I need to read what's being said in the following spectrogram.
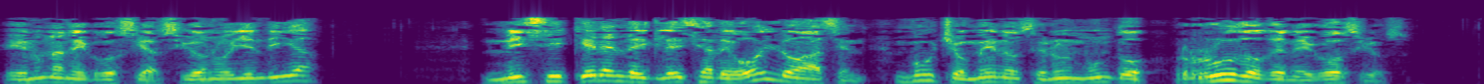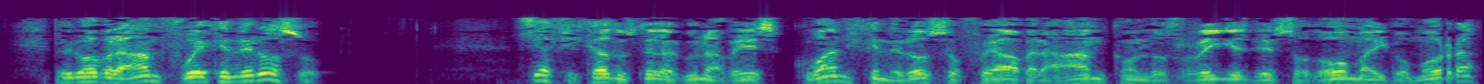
en una negociación hoy en día? Ni siquiera en la iglesia de hoy lo hacen, mucho menos en un mundo rudo de negocios. Pero Abraham fue generoso. ¿Se ha fijado usted alguna vez cuán generoso fue Abraham con los reyes de Sodoma y Gomorra?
